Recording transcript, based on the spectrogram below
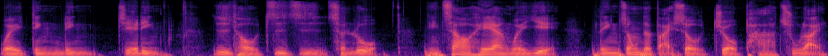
为定令节令，日头自知承诺。你造黑暗为夜，林中的百兽就爬出来。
